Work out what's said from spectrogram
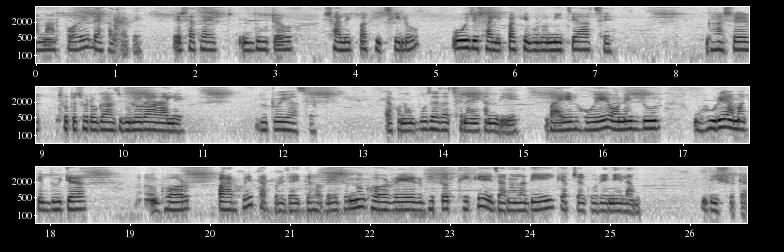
আনার পরে দেখা যাবে। এর সাথে এক, দুটো শালিক পাখি ছিল। ওই যে শালিক পাখিগুলো নিচে আছে, ঘাসের ছোট ছোট গাছগুলোর আড়ালে দুটোই আছে। এখনও বোঝা যাচ্ছে না এখান দিয়ে। বাইর হয়ে অনেক দূর ঘুরে আমাকে দুইটা ঘর পার হয়ে তারপরে যাইতে হবে। এজন্য ঘরের ভিতর থেকে জানালা দিয়েই ক্যাপচার করে নিলাম দৃশ্যটা।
